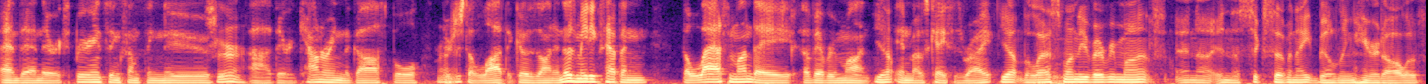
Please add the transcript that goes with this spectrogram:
And then they're experiencing something new. Sure. Uh, they're encountering the gospel. There's just a lot that goes on. And those meetings happen the last Monday of every month Yep. in most cases, right? Yep, the last Monday of every month, and uh, in the six seven eight building here at Olive,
